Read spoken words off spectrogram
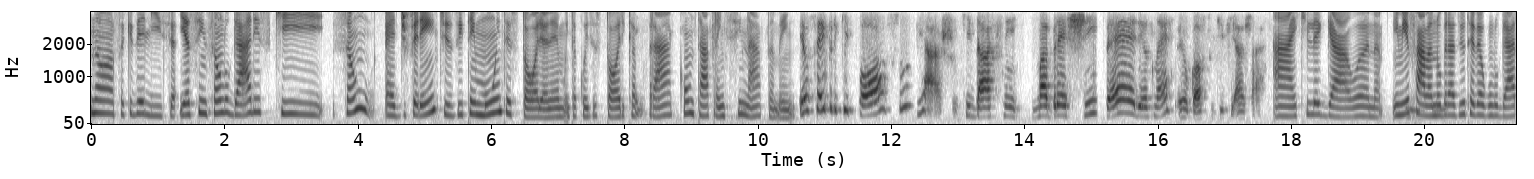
Nossa, que delícia. E assim, são lugares que são é, diferentes e tem muita história, né? Muita coisa histórica para contar, para ensinar também. Eu sempre posso, viajo. Que dá, assim, uma brechinha, férias, né? Eu gosto de viajar. Ai, que legal, Ana. E me fala, no Brasil teve algum lugar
